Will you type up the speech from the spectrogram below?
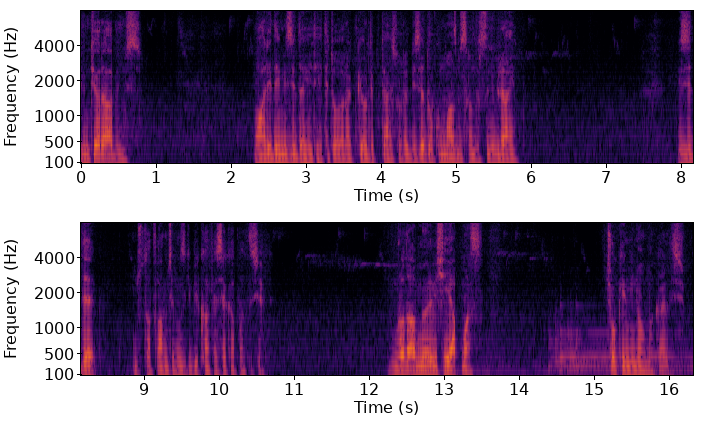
Hünkâr abimiz. Validemizi dahi tehdit olarak gördükten sonra bize dokunmaz mı sanırsın İbrahim? Bizi de Mustafa amcamız gibi kafese kapatacak. Murat abim öyle bir şey yapmaz. Çok emin olma kardeşim.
